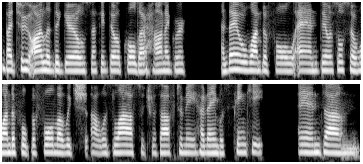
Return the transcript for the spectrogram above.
by two Islander girls. I think they were called Ohana Group, and they were wonderful. And there was also a wonderful performer, which uh, was last, which was after me. Her name was Pinky. And um,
